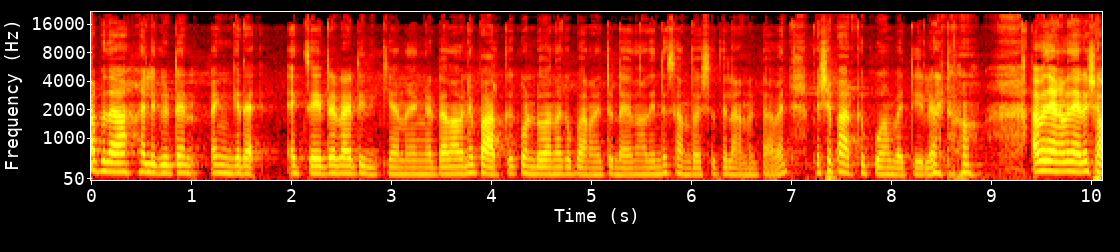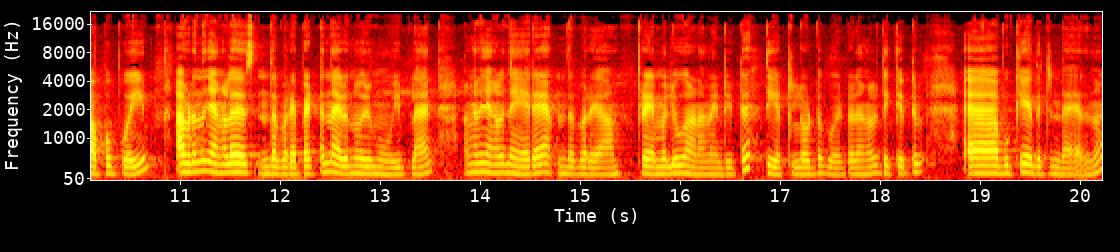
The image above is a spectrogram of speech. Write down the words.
അപ്പോൾ ഇതാ അല്ലുകിട്ടൻ ഭയങ്കര എക്സൈറ്റഡ് ആയിട്ട് ഇരിക്കുകയാണ് എങ്ങോട്ട് അവനെ പാർക്ക് കൊണ്ടുപോകാന്നൊക്കെ പറഞ്ഞിട്ടുണ്ടായിരുന്നു. അതിന്റെ സന്തോഷത്തിലാണ് കേട്ടോ അവൻ. പക്ഷേ പാർക്കിൽ പോകാൻ പറ്റിയില്ല കേട്ടോ അപ്പോൾ ഞങ്ങൾ നേരെ ഷോപ്പിൽ പോയി. അവിടെ നിന്ന് ഞങ്ങൾ എന്താ പറയുക പെട്ടെന്നായിരുന്നു ഒരു മൂവി പ്ലാൻ അങ്ങനെ ഞങ്ങൾ നേരെ എന്താ പറയുക പ്രേമലു കാണാൻ വേണ്ടിയിട്ട് തിയേറ്ററിലോട്ട് പോയിട്ടോ. ഞങ്ങൾ ടിക്കറ്റ് ബുക്ക് ചെയ്തിട്ടുണ്ടായിരുന്നു.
